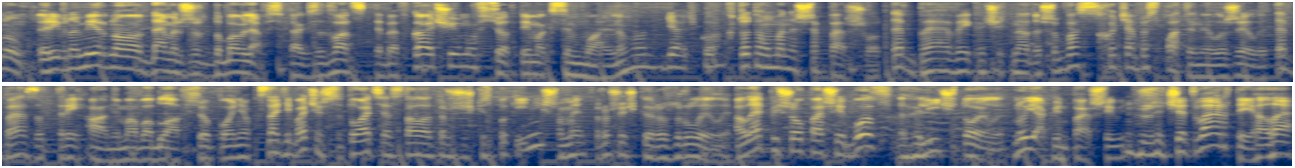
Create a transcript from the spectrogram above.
ну рівномірно демедж додавався. Так, за 20 тебе вкачуємо. Все, ти максимального, дядько. Хто там у мене ще першого? Тебе викачати треба, щоб вас хоча б спати не ложили. Тебе за 3. А, нема бабла, все поняв. Кстати, бачиш, ситуація стала трошечки спокійніша. Ми трошечки розрулили. Але пішов перший бос гліч Тойлет. Ну як він перший? Він вже четвертий, але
